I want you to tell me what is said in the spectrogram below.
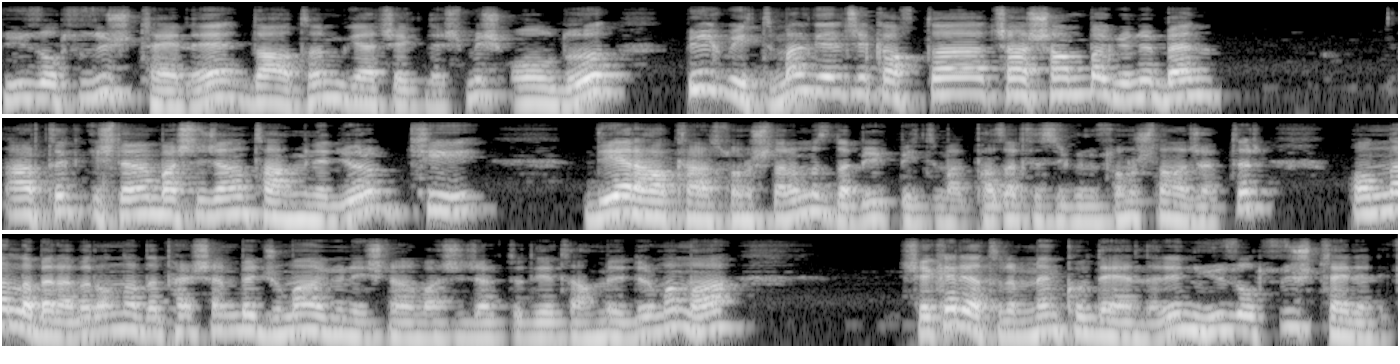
133 TL dağıtım gerçekleşmiş oldu. Büyük bir ihtimal gelecek hafta çarşamba günü ben artık işleme başlayacağını tahmin ediyorum ki Diğer halka sonuçlarımız da büyük bir ihtimal pazartesi günü sonuçlanacaktır. Onlarla beraber onlar da perşembe cuma günü işleme başlayacaktır diye tahmin ediyorum ama şeker yatırım menkul değerlerin 133 TL'lik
